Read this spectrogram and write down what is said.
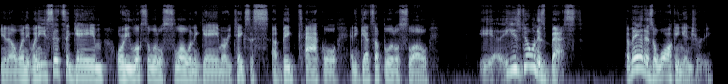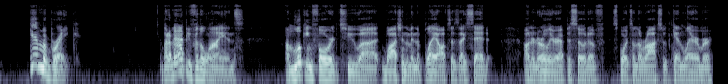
You know, when he, when he sits a game or he looks a little slow in a game or he takes a, a big tackle and he gets up a little slow, he, he's doing his best. The man is a walking injury. Give him a break. But I'm happy for the Lions. I'm looking forward to uh, watching them in the playoffs, as I said on an earlier episode of Sports on the Rocks with Ken Larimer.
